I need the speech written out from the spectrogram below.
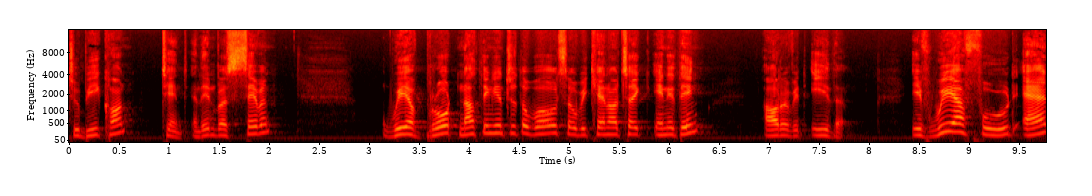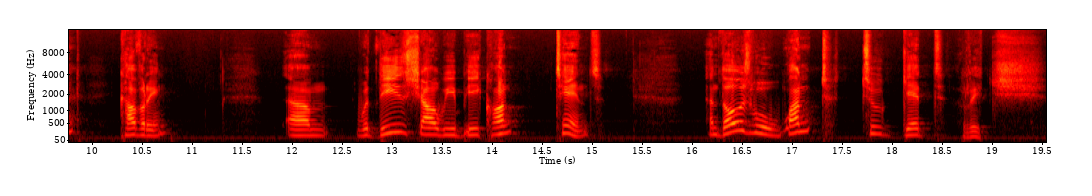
to be content. And then verse 7 we have brought nothing into the world, so we cannot take anything out of it either. If we have food and covering, um, with these shall we be content. And those who want to get rich.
